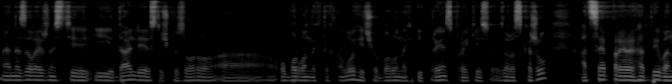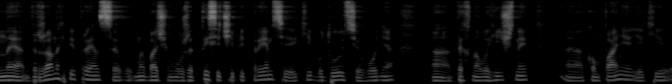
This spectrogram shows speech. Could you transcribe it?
е, незалежності і далі з точки зору оборонних технологій чи оборонних підприємств, про які я зараз скажу. А це прерогатива не державних підприємств. Ми бачимо вже тисячі підприємців, які будують сьогодні технологічні компанії, які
